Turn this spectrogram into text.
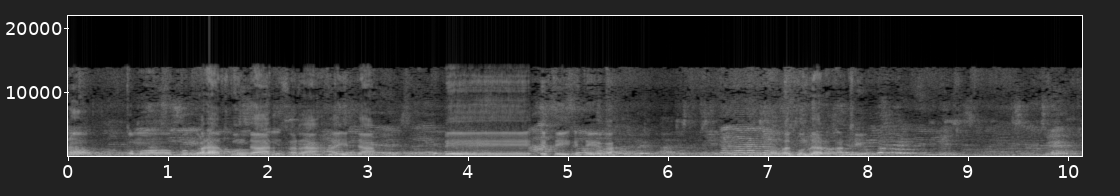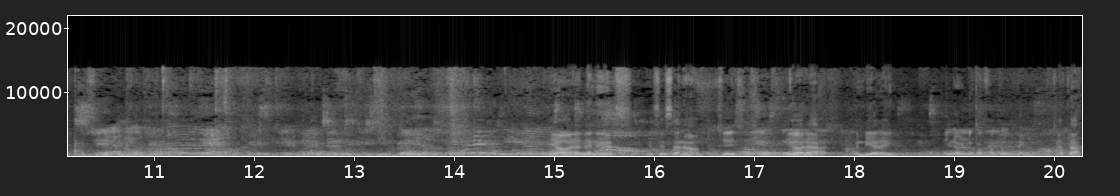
No, ¿cómo pongo Para adjuntar, y? ¿verdad? Ahí está. Eh, este, este de acá. Adjuntar archivo. Así lo pongo. Y ahora tenés, es esa, ¿no? Sí, sí, sí. Y ahora enviar ahí. Es la única foto que tengo. ¿Ya está?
